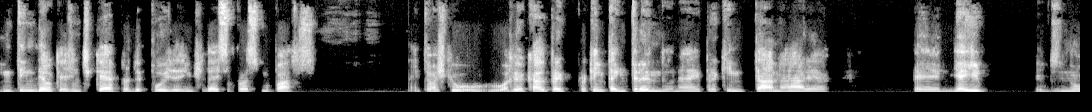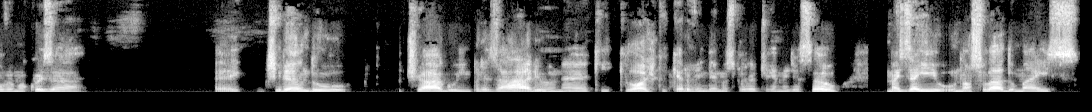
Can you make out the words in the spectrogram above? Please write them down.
entender o que a gente quer para depois a gente dar esse próximo passo. Então acho que o, o recado para quem está entrando, né, e para quem está na área, é, e aí de novo é uma coisa é, tirando o Thiago, empresário, uhum. né, que, que lógico que quero vender meus projetos de remediação, mas aí o nosso lado mais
